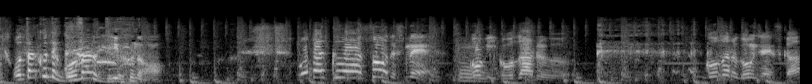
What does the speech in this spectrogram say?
オタクってござるって言うの？オタクはそうですね、うん。語尾ござる、ござるごうんじゃないですか？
